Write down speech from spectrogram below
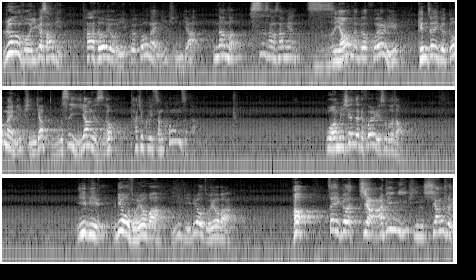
任何一个商品，它都有一个购买力评价，那么市场上面只要那个汇率。跟这一个购买力评价不是一样的时候，它就可以掌控制的。我们现在的汇率是多少？一比六左右吧，一比六左右吧。好，这个假定一瓶香水，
